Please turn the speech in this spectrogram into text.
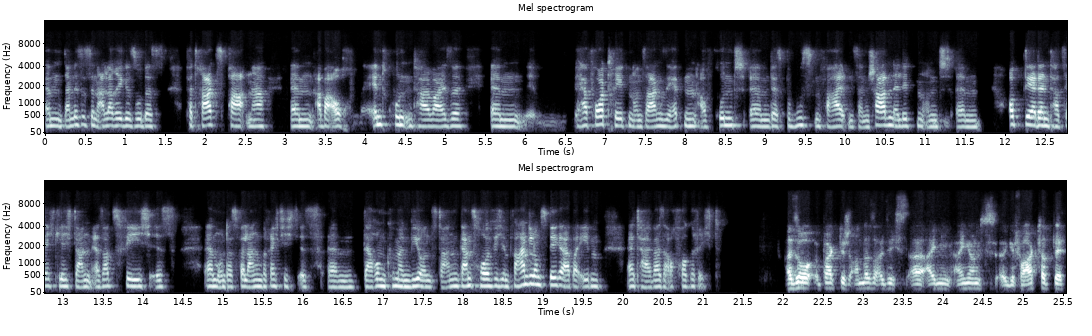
ähm, dann ist es in aller Regel so, dass Vertragspartner ähm, aber auch Endkunden teilweise ähm, hervortreten und sagen, sie hätten aufgrund ähm, des bewussten Verhaltens einen Schaden erlitten und ob der denn tatsächlich dann ersatzfähig ist ähm, und das Verlangen berechtigt ist, ähm, darum kümmern wir uns dann ganz häufig im Verhandlungswege, aber eben äh, teilweise auch vor Gericht. Also praktisch anders, als ich es äh, eingangs äh, gefragt hatte,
